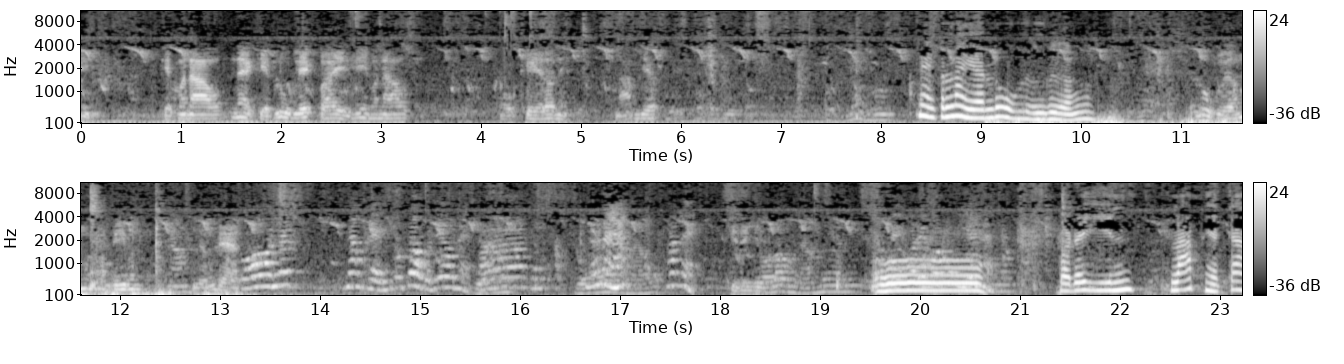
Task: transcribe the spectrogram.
นี่ เก็บมะนาวแน่เก็บลูกเล็กไป นี่มะนาว โอเคแล้วนี่ น้ำเยอะ แม่ก็ไล่อะลูกเหลืองลูกเหลืองบางทีมันเหลืองแดดโอ้นี่น้ำแข็งตัวเจ้าคนเดียวเนี่ยนั่นแหละนั่นแหละกินได้ยินๆโอ้บ่ได้ยินรับเหรก้า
